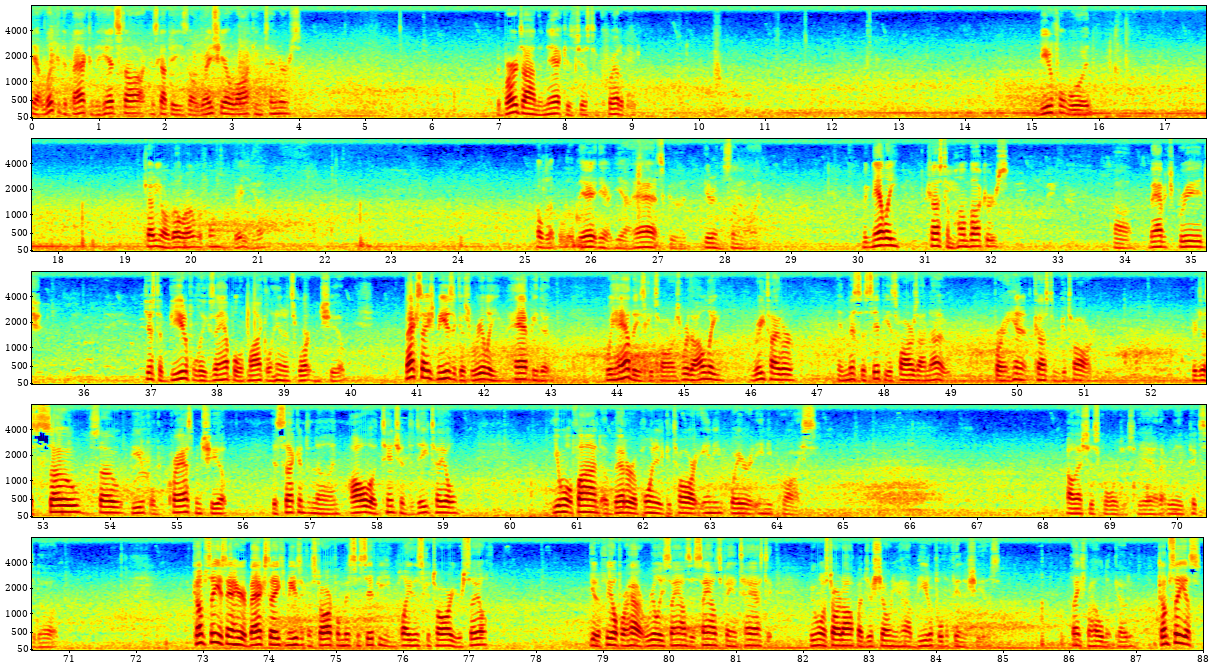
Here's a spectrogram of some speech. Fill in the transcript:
Yeah, look at the back of the headstock. It's got these uh, ratio locking tuners. The bird's eye on the neck is just incredible. Beautiful wood. Cody, you want to roll her over for me? There you go. Hold it up a little. There, there. Yeah, that's good. Get her in the sunlight. McNelly Custom Humbuckers. Uh, Babbage Bridge. Just a beautiful example of Michael Hinnant's workmanship. Backstage Music is really happy that we have these guitars. We're the only retailer in Mississippi, as far as I know, for a Hinnant custom guitar. They're just so, so beautiful. The craftsmanship is second to none. All the attention to detail. You won't find a better appointed guitar anywhere at any price. Oh, that's just gorgeous. Yeah, that really picks it up. Come see us down here at Backstage Music in Starkville, Mississippi. You can play this guitar yourself. Get a feel for how it really sounds. It sounds fantastic. We want to start off by just showing you how beautiful the finish is. Thanks for holding it, Cody. Come see us.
